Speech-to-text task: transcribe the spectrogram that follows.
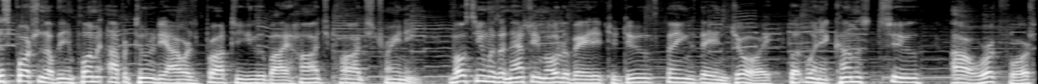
This portion of the Employment Opportunity Hour is brought to you by Hodgepodge Training. Most humans are naturally motivated to do things they enjoy, but when it comes to our workforce,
